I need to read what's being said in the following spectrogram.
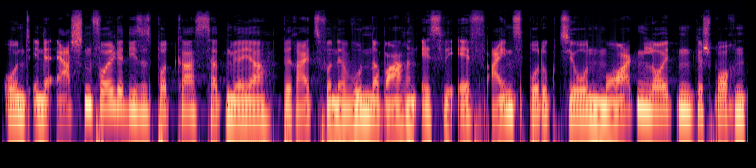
Und in der ersten Folge dieses Podcasts hatten wir ja bereits von der wunderbaren SWF 1 Produktion Morgenleuten gesprochen.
